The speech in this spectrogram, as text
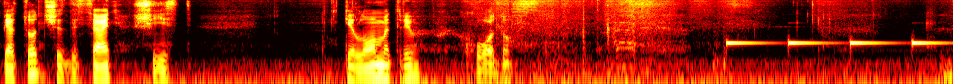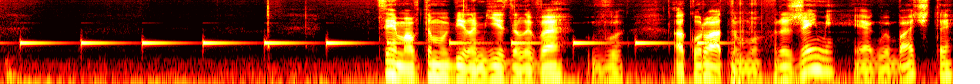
566 кілометрів ходу. Цим автомобілем їздили в, в акуратному режимі. Як ви бачите,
